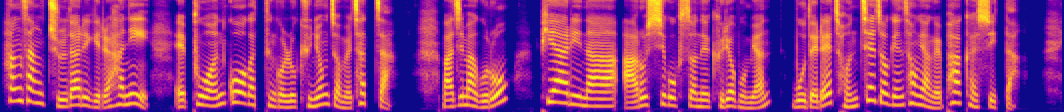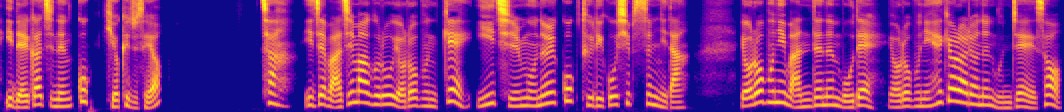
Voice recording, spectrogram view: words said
항상 줄다리기를 하니 F1 코어 같은 걸로 균형점을 찾자. 마지막으로 PR이나 ROC 곡선을 그려보면 모델의 전체적인 성향을 파악할 수 있다. 이 네 가지는 꼭 기억해 주세요. 자, 이제 마지막으로 여러분께 이 질문을 꼭 드리고 싶습니다. 여러분이 만드는 모델, 여러분이 해결하려는 문제에서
